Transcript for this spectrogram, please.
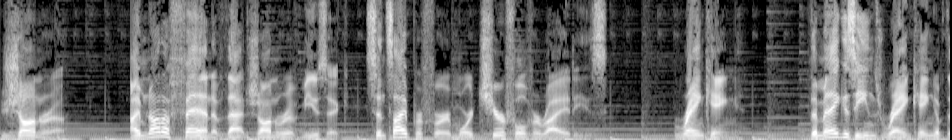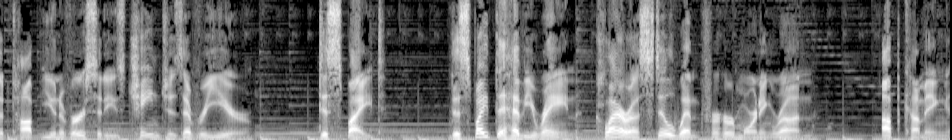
Genre I'm not a fan of that genre of music, since I prefer more cheerful varieties. Ranking The magazine's ranking of the top universities changes every year. Despite Despite the heavy rain, Clara still went for her morning run. Upcoming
